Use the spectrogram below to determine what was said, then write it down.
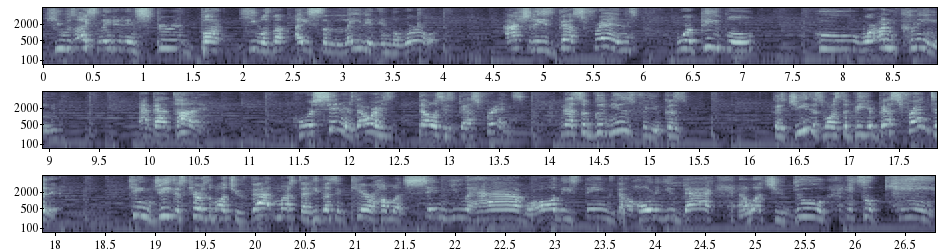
He was isolated in spirit, but he was not isolated in the world. Actually, his best friends were people who were unclean at that time, who were sinners. That were his that was his best friends. And that's some good news for you because because Jesus wants to be your best friend today. King Jesus cares about you that much that he doesn't care how much sin you have or all these things that are holding you back and what you do. It's okay.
